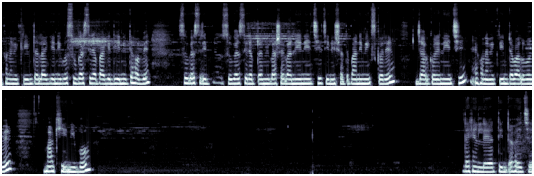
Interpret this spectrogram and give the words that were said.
এখন আমি ক্রিমটা লাগিয়ে নিব। সুগার সিরাপ আগে দিয়ে নিতে হবে। সুগার সিরাপ সুগার সিরাপটা আমি বাসায় বানিয়ে নিয়েছি, চিনির সাথে পানি মিক্স করে, জাল করে নিয়েছি। এখন আমি ক্রিমটা ভালোভাবে মাখিয়ে নিব। দেখেন লেয়ার তিনটা হয়েছে।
